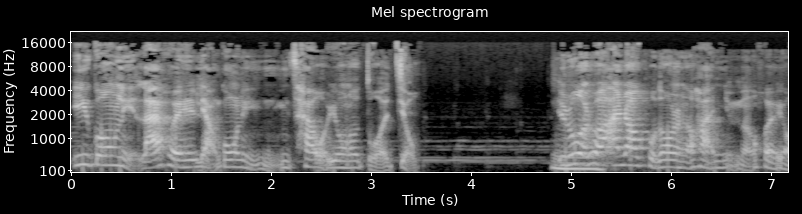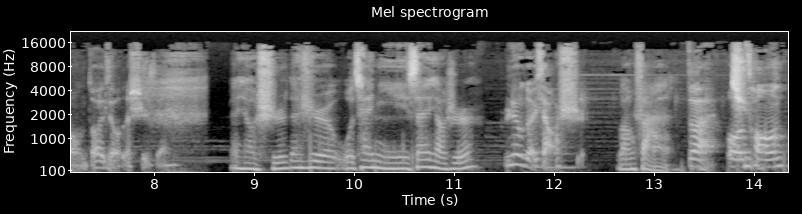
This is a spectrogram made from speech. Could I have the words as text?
一公里来回两公里，你你猜我用了多久？你如果说按照普通人的话，你们会用多久的时间？半小时，但是我猜你三个小时。六个小时。往返。对，我从。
